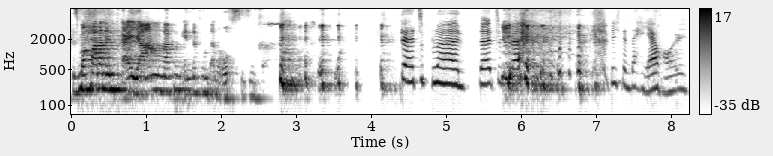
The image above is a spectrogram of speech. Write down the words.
Das machen wir dann in drei Jahren nach dem Ende von deiner Offseason. That's a plan. That's a plan. Wie ich dann daherroll.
